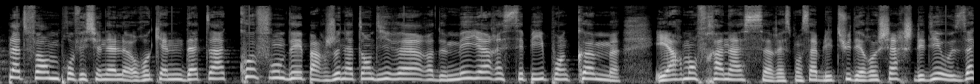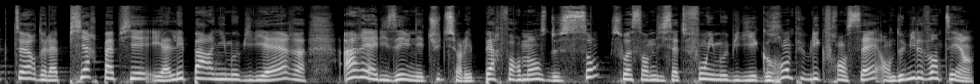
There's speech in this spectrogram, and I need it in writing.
plateforme professionnelle Rocken Data, cofondée par Jonathan Diver de meilleurscpi.com et Armand Franas, responsable études et recherches dédiées aux acteurs de la pierre papier et à l'épargne immobilière, a réalisé une étude sur les performances de 177 fonds immobiliers grand public français en 2021.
